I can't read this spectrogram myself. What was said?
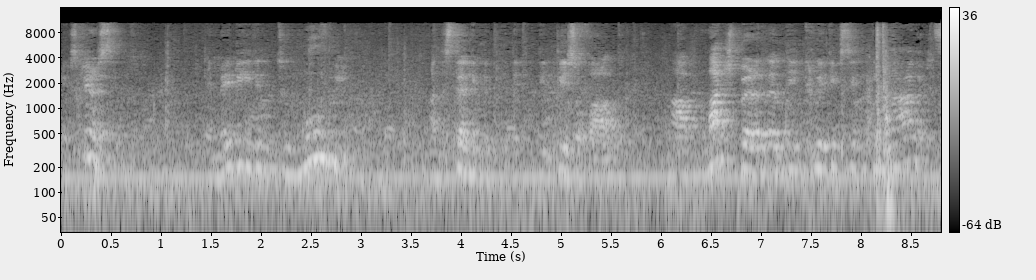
experience it, and maybe even to move me understanding the, the, the piece of art are much better than the critics in, in Haaretz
